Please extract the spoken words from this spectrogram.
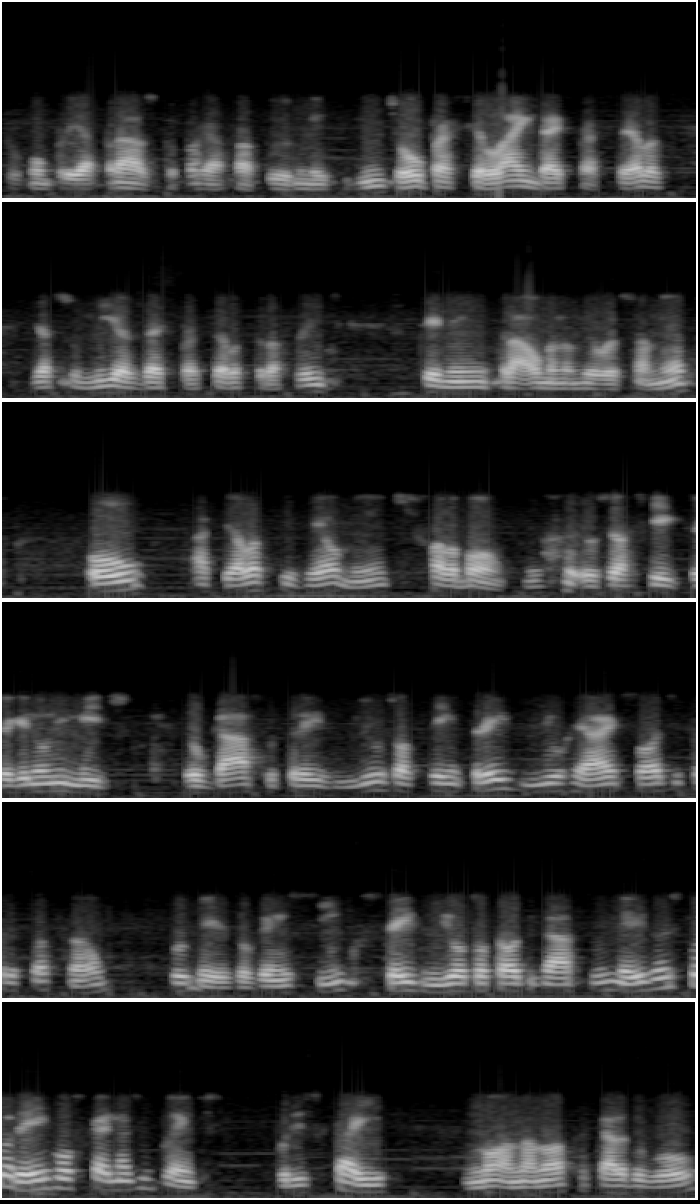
que eu comprei a prazo para pagar a fatura no mês seguinte, ou parcelar em 10 parcelas e assumir as 10 parcelas pela frente, sem nenhum trauma no meu orçamento, ou aquelas que realmente falam, bom, eu já cheguei, cheguei no limite, eu gasto 3 mil, só tenho 3 mil reais só de prestação por mês. Eu ganho 5, 6 mil total de gasto no mês, eu estourei e vou ficar inadimplente. Por isso que está aí, na nossa cara do gol,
